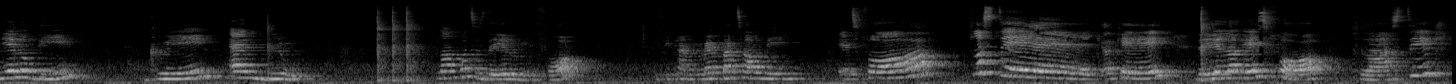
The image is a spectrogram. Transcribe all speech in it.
yellow bean, green, and blue. Now, what is the yellow bean for? If you can remember, tell me. It's for plastic, okay? The yellow is for plastic.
